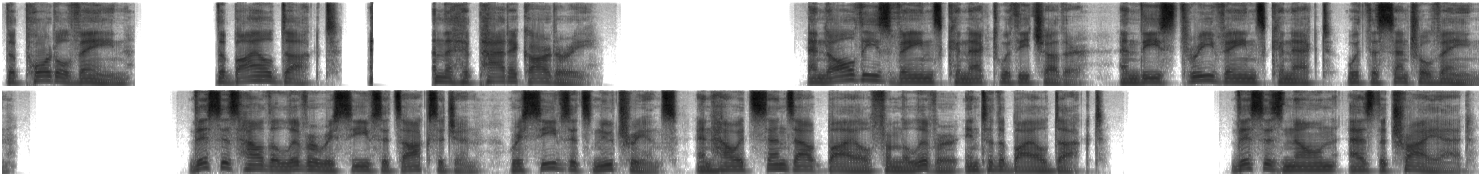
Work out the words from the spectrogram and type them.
The portal vein, the bile duct, and the hepatic artery. And all these veins connect with each other, and these three veins connect with the central vein. This is how the liver receives its oxygen, receives its nutrients, and how it sends out bile from the liver into the bile duct. This is known as the triad.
